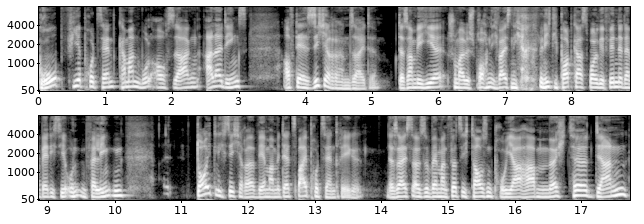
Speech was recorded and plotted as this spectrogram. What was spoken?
Grob 4% kann man wohl auch sagen. Allerdings auf der sichereren Seite, das haben wir hier schon mal besprochen. Ich weiß nicht, wenn ich die Podcast-Folge finde, dann werde ich es hier unten verlinken. Deutlich sicherer wäre man mit der 2%-Regel. Das heißt also, wenn man 40.000 pro Jahr haben möchte, dann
